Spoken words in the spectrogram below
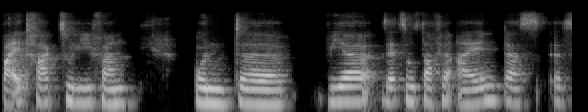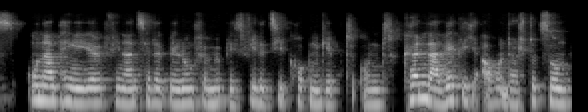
Beitrag zu liefern. Und äh, wir setzen uns dafür ein, dass es unabhängige finanzielle Bildung für möglichst viele Zielgruppen gibt und können da wirklich auch Unterstützung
